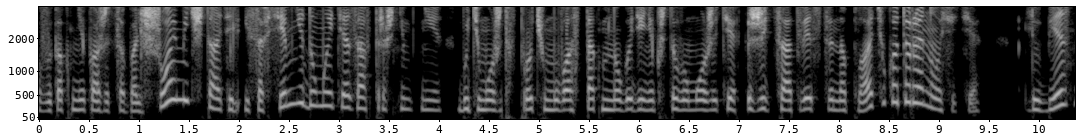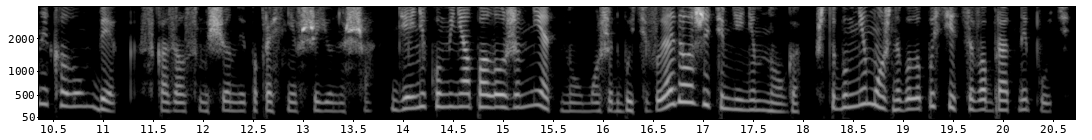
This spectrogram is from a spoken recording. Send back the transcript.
Вы, как мне кажется, большой мечтатель и совсем не думаете о завтрашнем дне. Быть может, впрочем, у вас так много денег, что вы можете жить соответственно платью, которое носите». «Любезный Колумбек», — сказал смущенный и покрасневший юноша, — «денег у меня, положим, нет, но, может быть, вы одолжите мне немного, чтобы мне можно было пуститься в обратный путь.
